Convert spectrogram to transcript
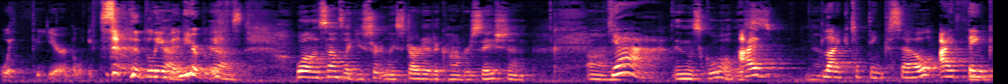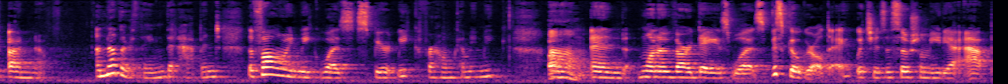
with your beliefs, believe yeah, in your beliefs. Yeah. Well, it sounds like you certainly started a conversation. Um, yeah. In the school. I'd yeah. like to think so. I think, uh, no. Another thing that happened the following week was Spirit Week for Homecoming Week. Um, oh. And one of our days was VSCO Girl Day, which is a social media app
